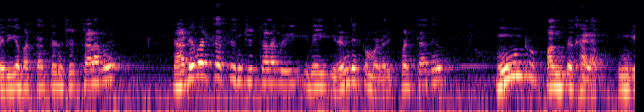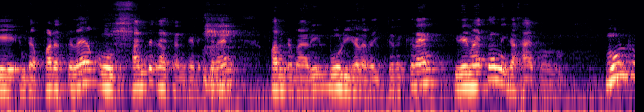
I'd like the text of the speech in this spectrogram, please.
பெரிய பட்டத்தின் சுற்றளவு நடுவட்டத்தின் சுற்றளவு இவை இரண்டுக்கும் இடைப்பட்டது மூன்று பந்துகளம் இங்கே இந்த படத்தில் மூன்று பந்துகள் தந்திருக்கிறேன். பந்து மாதிரி மூடிகளை வைத்திருக்கிறேன். இதே மாதிரி தான் நீங்கள் காட்டணும். மூன்று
